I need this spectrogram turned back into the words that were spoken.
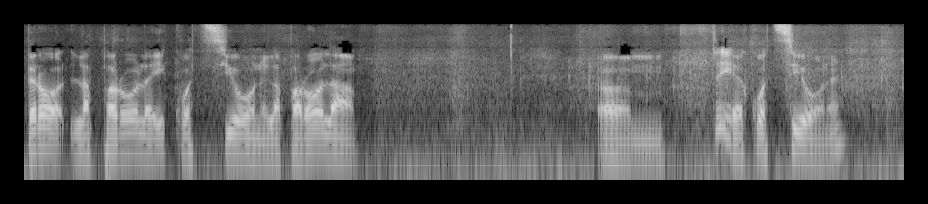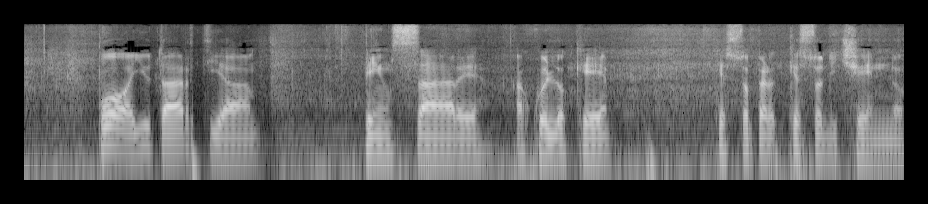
però la parola equazione, la parola um, sì, equazione può aiutarti a pensare a quello che, che, sto, per, che sto dicendo.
